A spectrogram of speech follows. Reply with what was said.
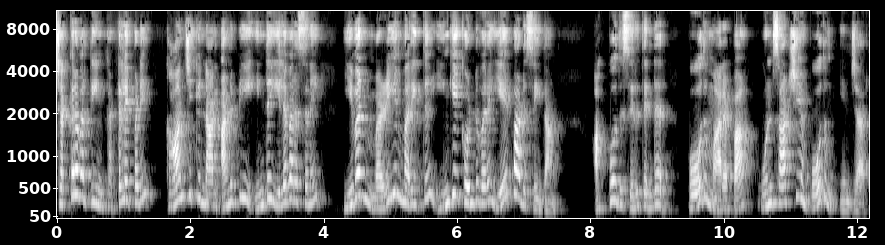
சக்கரவர்த்தியின் கட்டளைப்படி காஞ்சிக்கு நான் அனுப்பிய இந்த இளவரசனை இவன் வழியில் மறித்து இங்கே கொண்டு வர ஏற்பாடு செய்தான். அப்போது சிறுதெண்டர் போதும் மாரப்பா உன் சாட்சியம் போதும் என்றார்.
